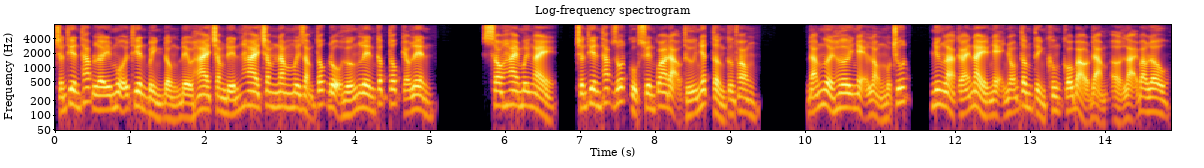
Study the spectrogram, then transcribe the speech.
chấn thiên tháp lấy mỗi thiên bình đồng đều 200 đến 250 dặm tốc độ hướng lên cấp tốc kéo lên. Sau 20 ngày, chấn thiên tháp rốt cục xuyên qua đạo thứ nhất tầng cương phong. Đám người hơi nhẹ lòng một chút, nhưng là cái này nhẹ nhõm tâm tình không có bảo đảm ở lại bao lâu.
